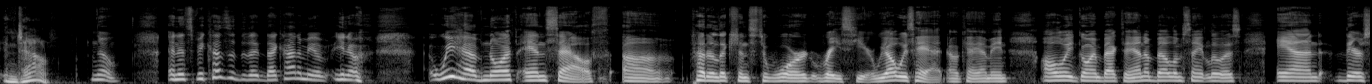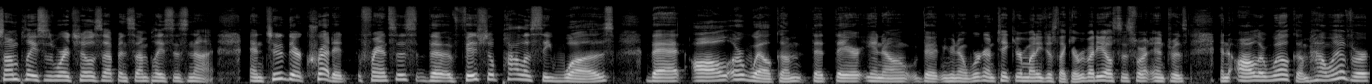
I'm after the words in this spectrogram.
in town? No. And it's because of the dichotomy of, you know, we have North and South uh, predilections toward race here. We always had, okay? I mean, all the way going back to antebellum St. Louis. And there are some places where it shows up and some places not. And to their credit, Francis, the official policy was that all are welcome, that they're, you know, that, you know, we're going to take your money just like everybody else's for an entrance, and all are welcome. However,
